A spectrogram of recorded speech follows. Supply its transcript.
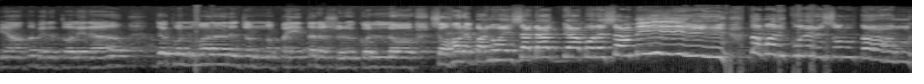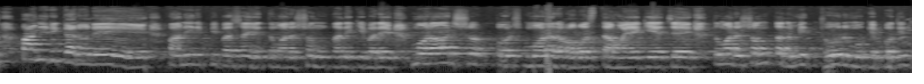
বেয়াদবের দলেরা যখন মারার জন্য পাইতারা শুরু করল, শহরে বানু আয়সা ডাক দেয়া বলে, স্বামী তোমার কোলের সন্তান। পানির কারণে, পানির পিপাসায় তোমার সন্তান একেবারে মরার মরার অবস্থা হয়ে গিয়েছে। তোমার সন্তান মৃত্যুর মুখে পতিত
